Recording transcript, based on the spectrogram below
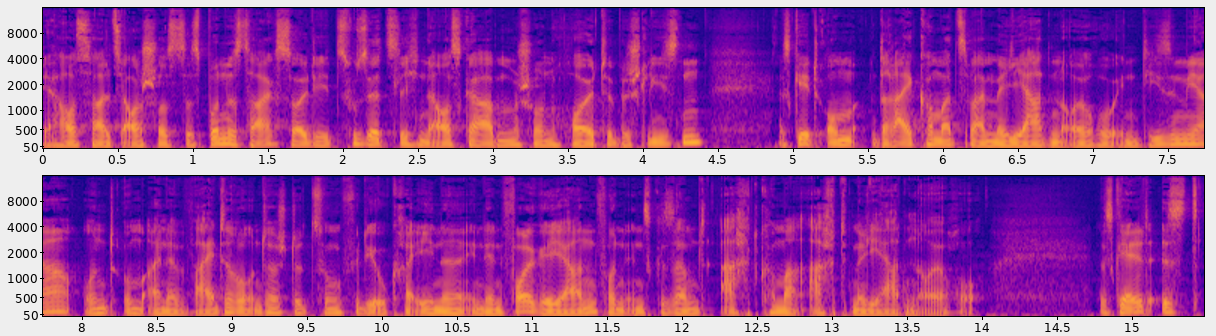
Der Haushaltsausschuss des Bundestags soll die zusätzlichen Ausgaben schon heute beschließen. Es geht um 3,2 Milliarden Euro in diesem Jahr und um eine weitere Unterstützung für die Ukraine in den Folgejahren von insgesamt 8,8 Milliarden Euro. Das Geld ist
